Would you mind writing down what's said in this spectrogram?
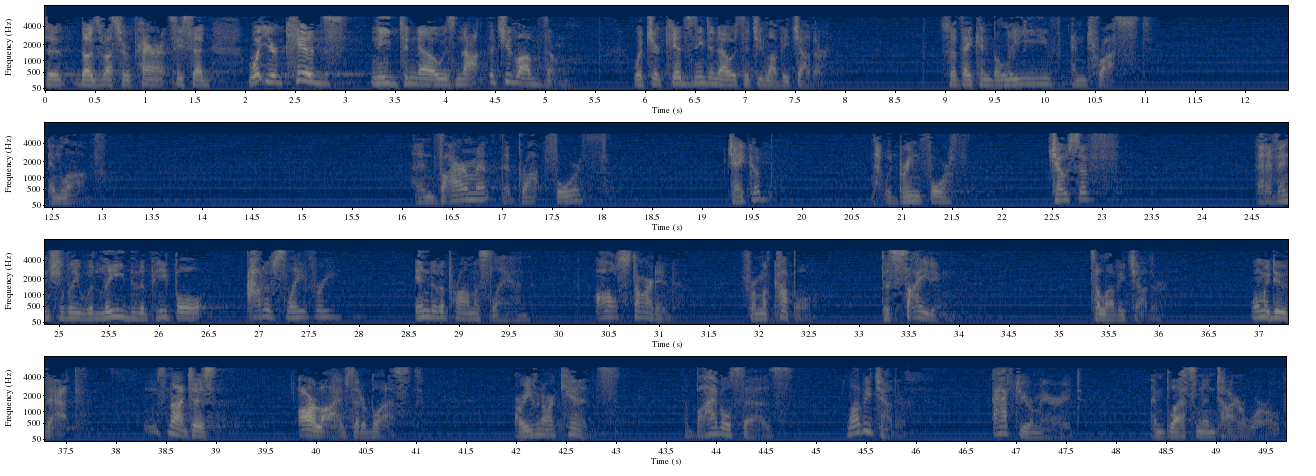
to those of us who are parents, he said, What your kids need to know is not that you love them. What your kids need to know is that you love each other so they can believe and trust and love. An environment that brought forth Jacob, that would bring forth Joseph, that eventually would lead the people out of slavery into the promised land, all started from a couple deciding to love each other. When we do that, it's not just our lives that are blessed, or even our kids. The Bible says, love each other after you're married and bless an entire world.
